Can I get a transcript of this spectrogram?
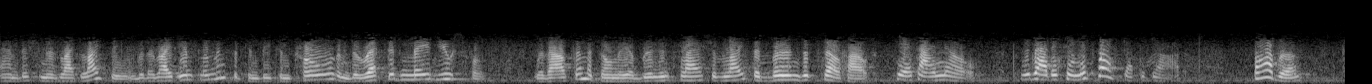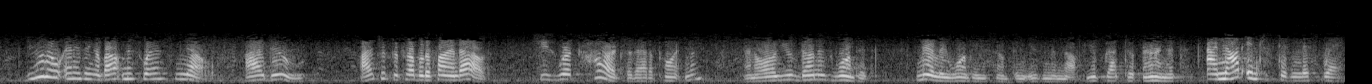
Ambition is like lightning. With the right implements, it can be controlled and directed and made useful. Without them, it's only a brilliant flash of light that burns itself out. Yes, I know. You'd rather see Miss West get the job. Barbara, do you know anything about Miss West? No. I do. I took the trouble to find out. She's worked hard for that appointment, and all you've done is want it. Merely wanting something isn't enough. You've got to earn it. I'm not interested in Miss West.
